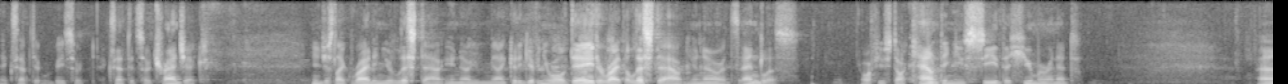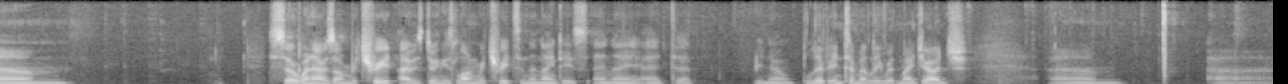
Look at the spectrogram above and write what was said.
except it would be so, except it's so tragic. You're just like writing your list out. You know, I could have given you all day to write the list out. You know, it's endless. Or if you start counting, you see the humor in it. Um, so when I was on retreat, I was doing these long retreats in the 90s, and I, I had to you know, live intimately with my judge. Um, uh,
